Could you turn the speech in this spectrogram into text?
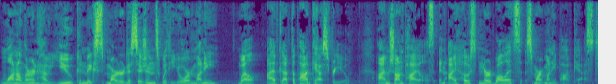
Want to learn how you can make smarter decisions with your money? Well, I've got the podcast for you. I'm Sean Pyles, and I host NerdWallet's Smart Money Podcast.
